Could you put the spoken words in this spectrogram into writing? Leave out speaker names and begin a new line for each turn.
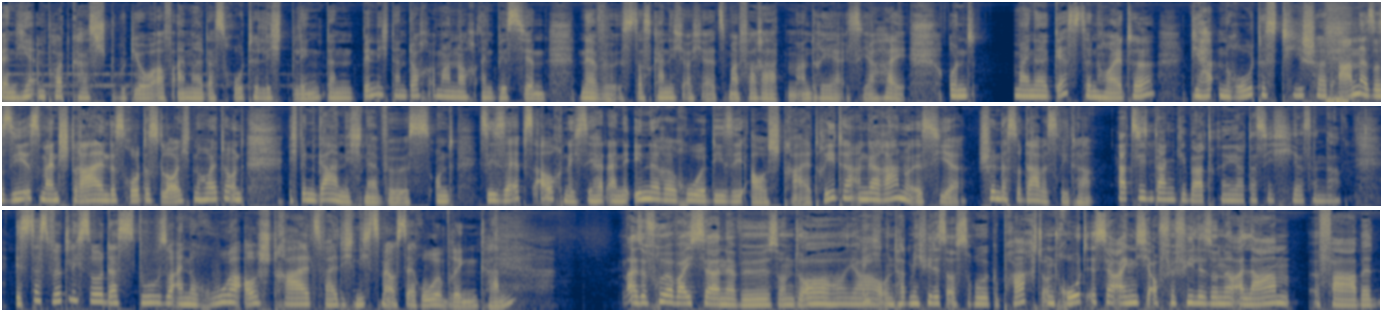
Wenn hier im Podcaststudio auf einmal das rote Licht blinkt, dann bin ich dann doch immer noch ein bisschen nervös. Das kann ich euch ja jetzt mal verraten. Andrea ist hier. Hi. Und meine Gästin heute, die hat ein rotes T-Shirt an. Also sie ist mein strahlendes rotes Leuchten heute und ich bin gar nicht nervös. Und sie selbst auch nicht. Sie hat eine innere Ruhe, die sie ausstrahlt. Rita Angarano ist hier. Schön, dass du da bist, Rita.
Herzlichen Dank, liebe Andrea, dass ich hier sein darf.
Ist das wirklich so, dass du so eine Ruhe ausstrahlst, weil dich nichts mehr aus der Ruhe bringen kann?
Also früher war ich sehr nervös und oh ja Echt? und hat mich vieles aus der Ruhe gebracht. Und Rot ist ja eigentlich auch für viele so eine Alarmfarbe,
